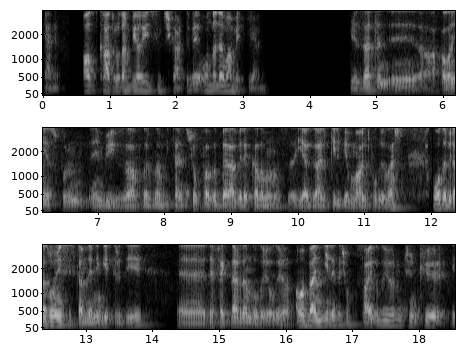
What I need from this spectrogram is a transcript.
yani alt kadrodan bir isim çıkarttı ve onda devam etti yani. Ya zaten e, Alanya Spor'un en büyük zaaflarından bir tanesi çok fazla berabere kalamaması. Ya galip gelip ya mağlup oluyorlar. O da biraz oyun sistemlerinin getirdiği e, defeklerden dolayı oluyor. Ama ben yine de çok saygı duyuyorum çünkü e,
